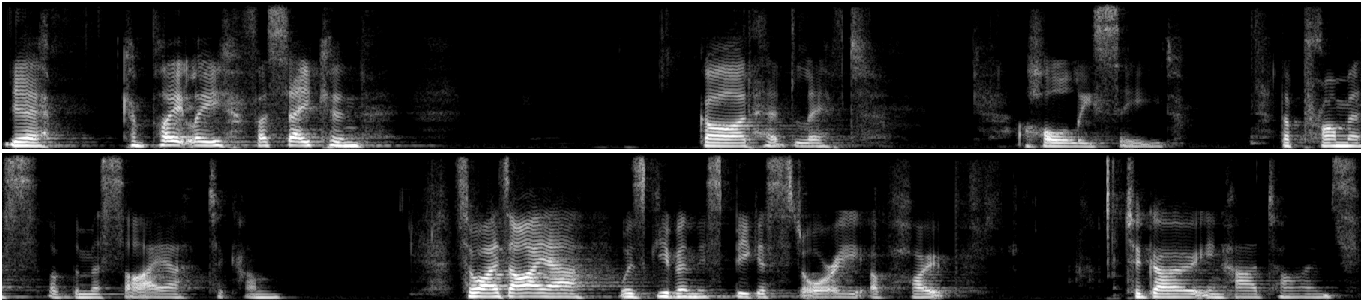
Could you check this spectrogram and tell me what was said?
yeah, completely forsaken, God had left a holy seed, the promise of the Messiah to come. So Isaiah was given this bigger story of hope to go in hard times.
